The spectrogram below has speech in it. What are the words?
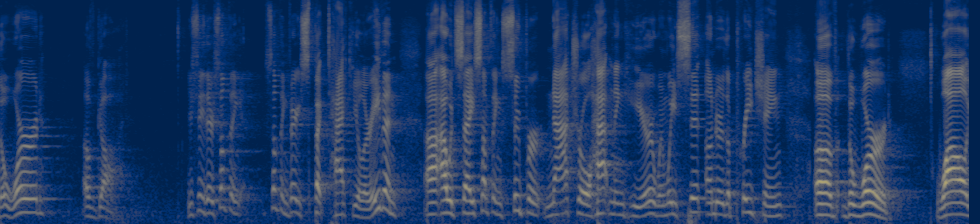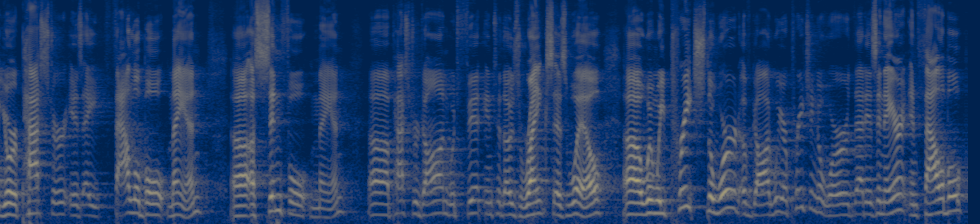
the Word of God. You see, there's something, something very spectacular, even uh, I would say something supernatural happening here when we sit under the preaching of the Word. While your pastor is a fallible man, uh, a sinful man, uh, Pastor Don would fit into those ranks as well. Uh, when we preach the Word of God, we are preaching a Word that is inerrant, infallible,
